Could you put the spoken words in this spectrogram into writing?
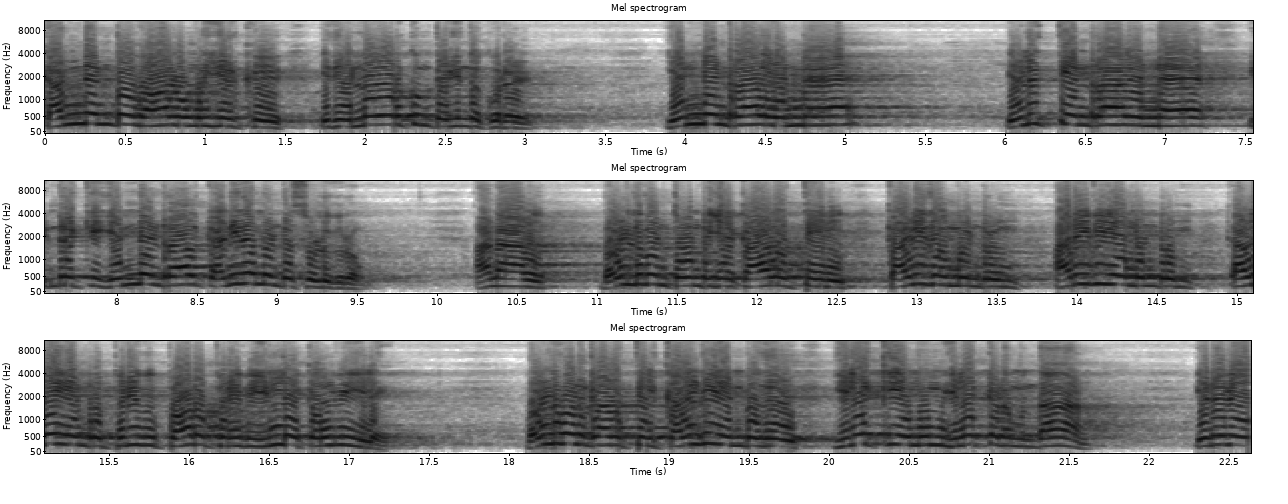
கண் என்ப வாழும் உயிருக்கு இது எல்லோருக்கும் தெரிந்த குரல். எண் என்றால் என்ன? எழுத்து என்றால் என்ன? இன்றைக்கு எண் என்றால் கணிதம் என்று சொல்லுகிறோம். ஆனால் வள்ளுவன் தோன்றிய காலத்தில் கணிதம் என்றும் அறிவியல் என்றும் கலை என்ற பிரிவு பாடப்பிரிவு இல்லை கல்வியிலே வள்ளுவன் காலத்தில் கல்வி என்பது இலக்கியமும் இலக்கணமும் தான். எனவே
